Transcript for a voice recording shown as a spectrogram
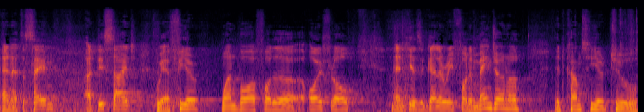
And at the same at this side we have here one bore for the oil flow and here's a gallery for the main journal. It comes here to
